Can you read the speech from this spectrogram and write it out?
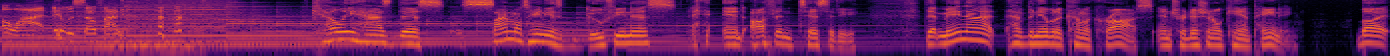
a lot. It was so fun. Kelly has this simultaneous goofiness and authenticity that may not have been able to come across in traditional campaigning. But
